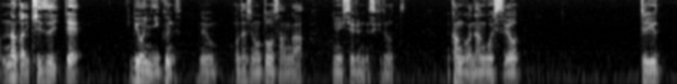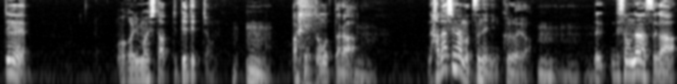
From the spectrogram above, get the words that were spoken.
なんかで気づいて病院に行くんです。で私のお父さんが入院してるんですけど看護が何号室よ？って言って分かりましたって出てっちゃうの。うん。あれ？と思ったら、で裸足なの常にクロエは。うん。ででそのナースが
